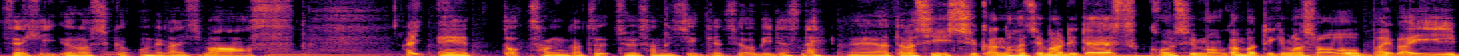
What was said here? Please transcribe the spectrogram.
ぜひよろしくお願いしますはいえー、っと3月13日月曜日ですね、えー、新しい1週間の始まりです。今週も頑張っていきましょう。バイバイ。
